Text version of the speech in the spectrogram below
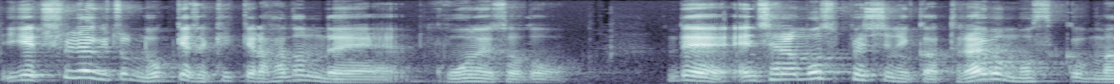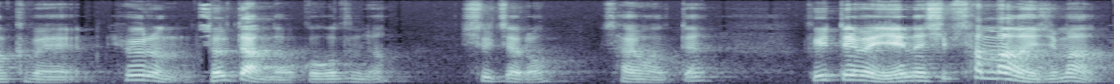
이게 출력이 좀 높게 적혀있기를 하던데 고온에서도 근데 N채널 모스펫이니까 드라이버 모스급만큼의 효율은 절대 안 나올 거거든요. 실제로 사용할 때. 그렇기 때문에 얘는 13만원이지만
